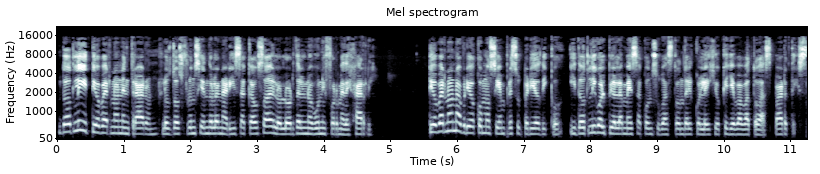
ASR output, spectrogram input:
Dudley y tío Vernon entraron, los dos frunciendo la nariz a causa del olor del nuevo uniforme de Harry. Tío Vernon abrió como siempre su periódico, y Dudley golpeó la mesa con su bastón del colegio que llevaba a todas partes.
